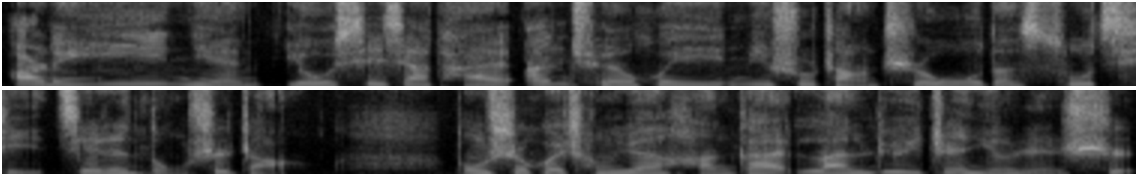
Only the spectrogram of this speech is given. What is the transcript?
二零一一年由卸下台安全会议秘书长职务的苏启接任董事长，董事会成员涵盖蓝绿阵营人士。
